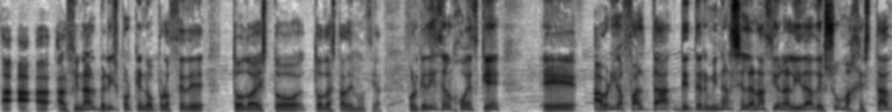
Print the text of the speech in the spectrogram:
a- a- a- al final veréis por qué no procede todo esto, toda esta denuncia. Porque dice el juez que eh, habría falta determinarse la nacionalidad de su majestad,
